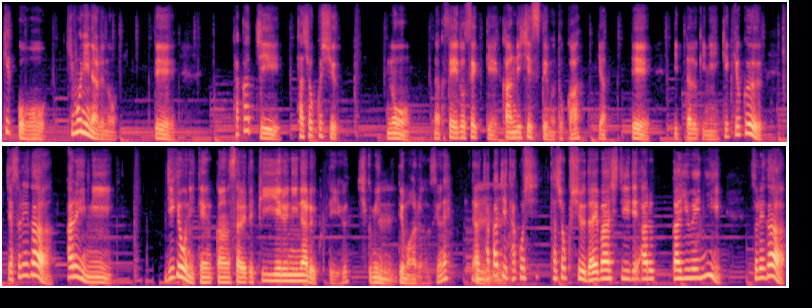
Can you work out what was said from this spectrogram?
結構、肝になるのって、高知多職種のなんか制度設計、管理システムとかやっていったときに、結局、じゃあそれがある意味、事業に転換されて PL になるっていう仕組みでもあるんですよね。だから多こし多職種ダイバーシティであるがゆえに、それが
